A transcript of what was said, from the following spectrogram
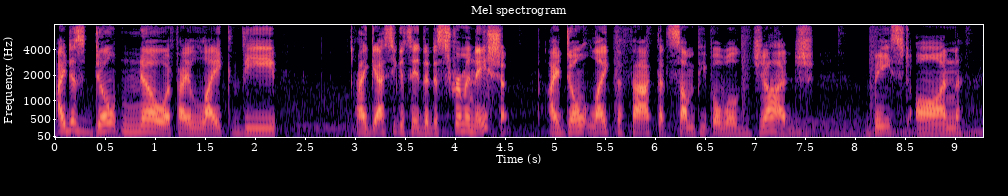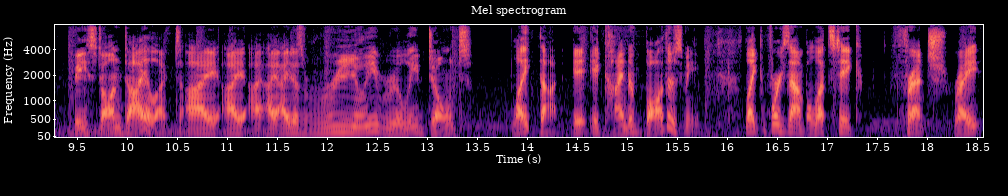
I just don't know if I like the, I guess you could say, the discrimination. I don't like the fact that some people will judge based on based on dialect. I I, I, I just really, really don't like that. It, it kind of bothers me. Like, for example, let's take French, right?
